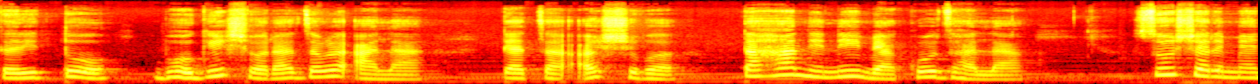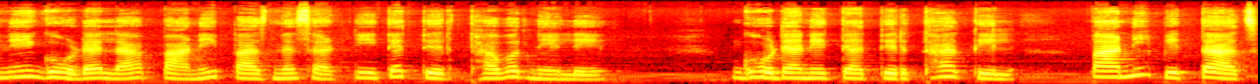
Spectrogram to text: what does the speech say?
करीत तो भोगेश्वराजवळ आला. त्याचा अश्व तहानेने व्याकुळ झाला. सुशर्म्याने घोड्याला पाणी पाजण्यासाठी त्या तीर्थावर नेले. घोड्याने त्या तीर्थातील पाणी पिताच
